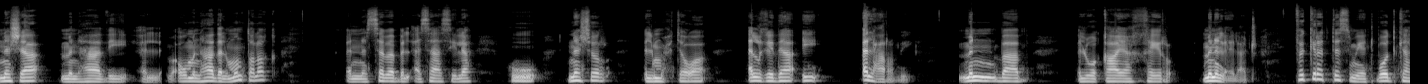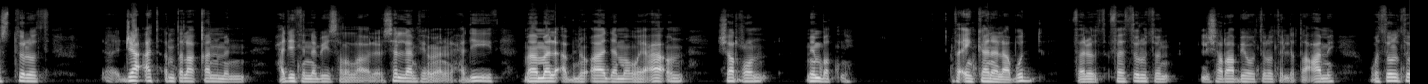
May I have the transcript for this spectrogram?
نشأ من هذه أو من هذا المنطلق أن السبب الأساسي له هو نشر المحتوى الغذائي العربي من باب الوقاية خير من العلاج. فكرة تسمية بودكاست ثلث آه، جاءت انطلاقا من حديث النبي صلى الله عليه وسلم في معنى الحديث ما ملأ ابن آدم وعاء شر من بطنه. فإن كان لابد فثلث لشرابه وثلث لطعامه وثلث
